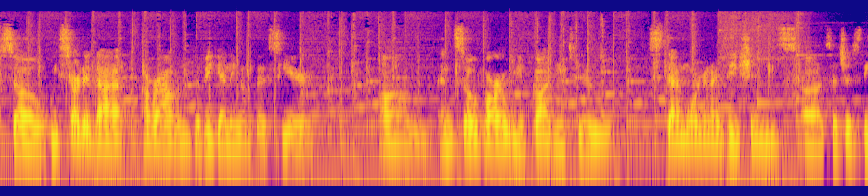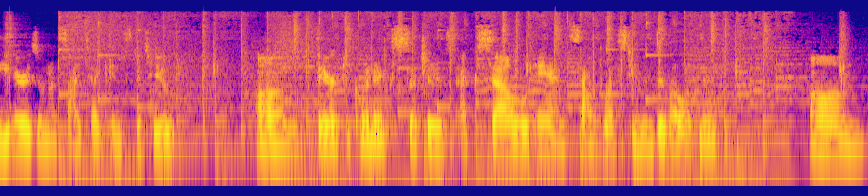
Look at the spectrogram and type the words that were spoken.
So we started that around the beginning of this year, um, and so far we've gotten to STEM organizations uh, such as the Arizona SciTech Institute um, therapy clinics such as Excel and Southwest Human Development. Um,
